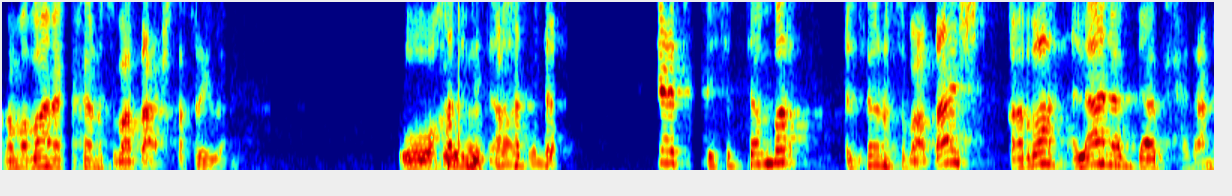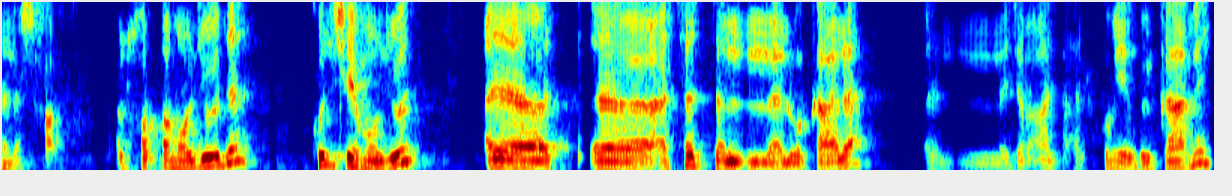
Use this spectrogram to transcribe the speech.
رمضان 2017 تقريبا. واخذ لي اخذت رجعت في سبتمبر 2017 قررت الآن أبدأ أبحث عن الأشخاص. الخطة موجودة كل شيء موجود. آه، أسست ال- الوكالة الإجراءات الحكومية بالكامل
